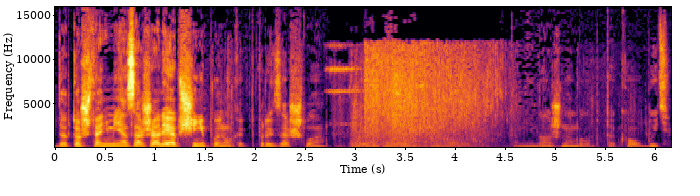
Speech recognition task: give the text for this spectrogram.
Да то, что они меня зажали, я вообще не понял, как это произошло. Там не должно было бы такого быть.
